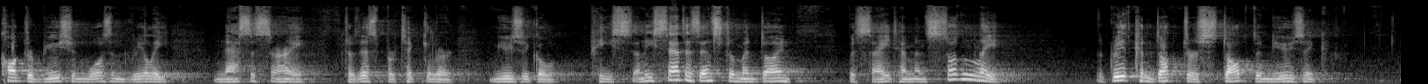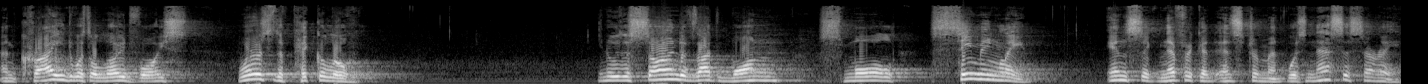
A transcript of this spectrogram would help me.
contribution wasn't really necessary to this particular musical piece. And he set his instrument down beside him, and suddenly the great conductor stopped the music and cried with a loud voice, Where's the piccolo? You know, the sound of that one small seemingly insignificant instrument was necessary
